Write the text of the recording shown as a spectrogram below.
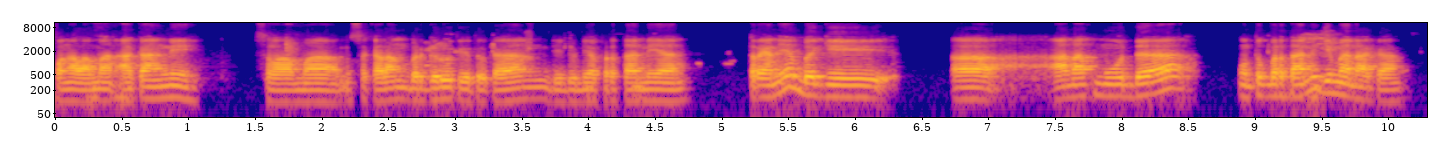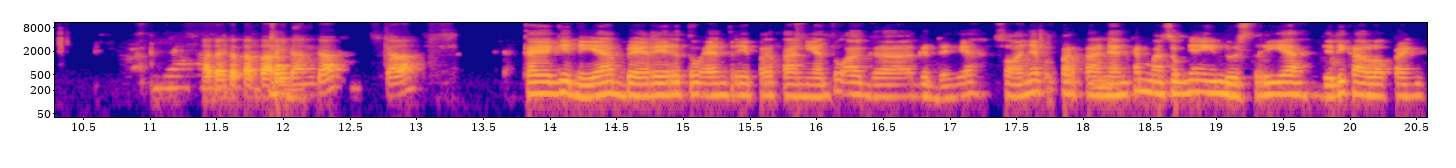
pengalaman Akang nih, selama sekarang bergelut gitu kan di dunia pertanian, trennya bagi uh, anak muda untuk bertani gimana kak? Ada ketertarikan kak sekarang? Kayak gini ya, barrier to entry pertanian tuh agak gede ya. Soalnya pertanian kan masuknya industri ya. Jadi kalau peng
